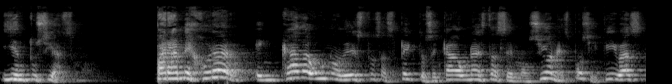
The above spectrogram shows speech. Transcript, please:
y entusiasmo. Para mejorar en cada uno de estos aspectos, en cada una de estas emociones positivas,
